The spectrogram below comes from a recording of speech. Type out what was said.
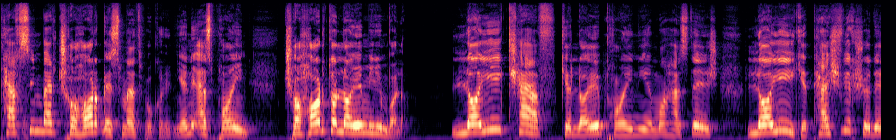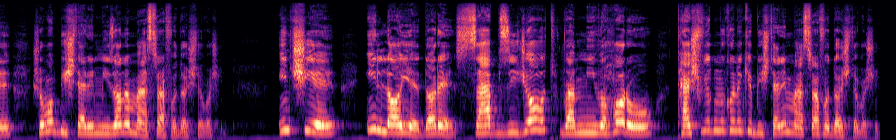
تقسیم بر چهار قسمت بکنین. یعنی از پایین چهار تا لایه میریم بالا. لایه کف که لایه پایینی ما هستش لایه‌ای که تشویق شده شما بیشترین میزان مصرف رو داشته باشین. این چیه؟ این لایه داره سبزیجات و میوه ها رو تشویق می‌کنه که بیشترین مصرف رو داشته باشین.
